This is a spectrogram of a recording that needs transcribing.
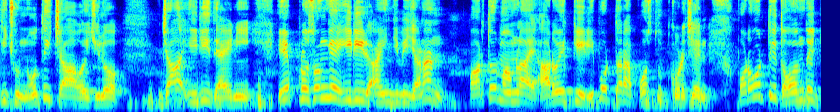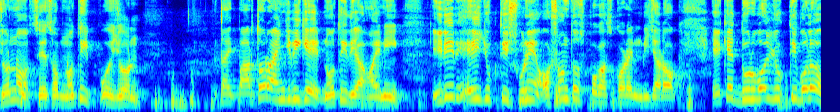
কিছু নথি চাওয়া হয়েছিল, যা ইডি দেয়নি। এ প্রসঙ্গে ইডির আইনজীবী জানান, পার্থর মামলায় আরও একটি রিপোর্ট তারা প্রস্তুত করেছেন। পরবর্তী তদন্তের জন্য সেসব নথি প্রয়োজন। তাই পার্থর আইনজীবীকে নথি দেওয়া হয়নি। ইডির এই যুক্তি শুনে অসন্তোষ প্রকাশ করেন বিচারক। একে দুর্বল যুক্তি বলেও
